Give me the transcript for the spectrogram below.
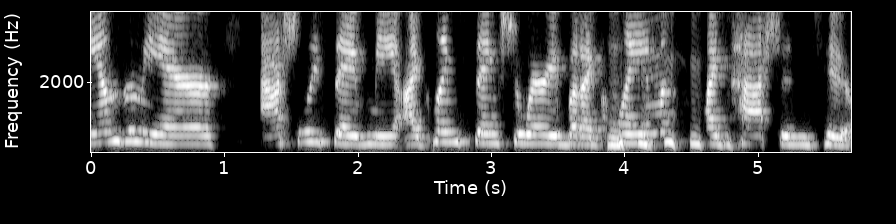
hands in the air. Ashley saved me. I claim sanctuary, but I claim my passion too.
